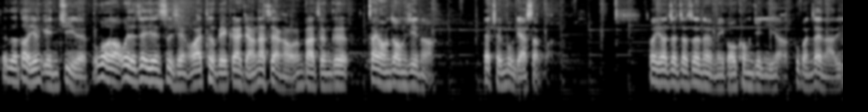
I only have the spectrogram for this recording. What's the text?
这个都已经远距了。不过为了这件事情，我还特别跟他讲，那这样好，我们把整个在防中心哦，要全部给他上网。所以要这这真的美国空军也好，不管在哪里，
